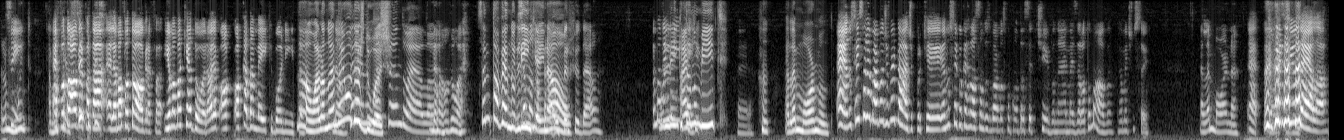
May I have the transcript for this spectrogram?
Ela é Sim. muito. É fotógrafa, tá? Ela é uma fotógrafa. E uma maquiadora. Olha, ó, ó cada make bonita. Não, ela não é Não. nenhuma das eu não tô duas. achando ela. não, não é. Você não tá vendo o link aí, não? O perfil dela? Eu O mandei o link. link tá Ai, no que- Meet. Pera. Ela é Mormon. É, eu não sei se ela é mormon de verdade, porque eu não sei qual que é a relação dos mormons com contraceptivo, né? Mas ela tomava. Realmente não sei. Ela é morna. É, o perfil dela.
